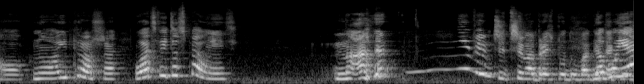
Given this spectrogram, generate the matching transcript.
O, no i proszę. Łatwiej to spełnić. No ale nie wiem, czy trzeba brać pod uwagę No bo takie jak?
